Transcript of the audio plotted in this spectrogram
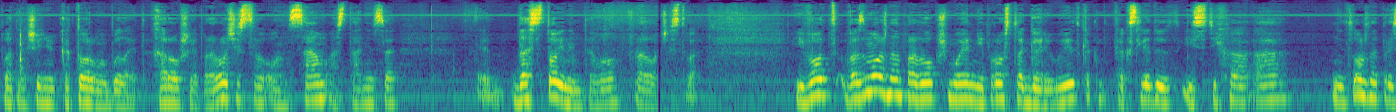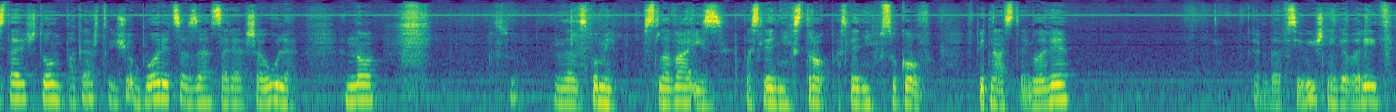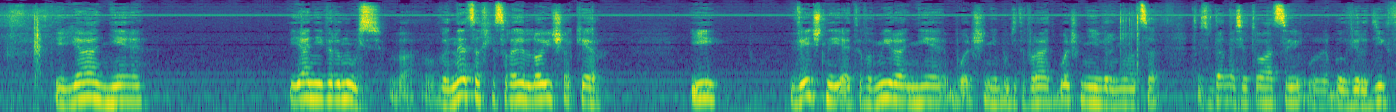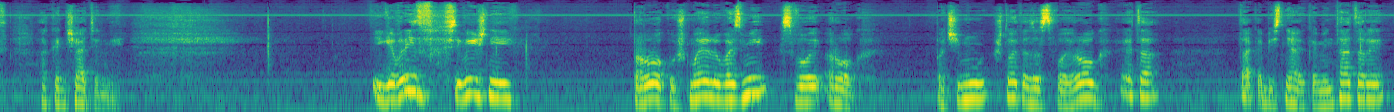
по отношению к которому было это хорошее пророчество, он сам останется э, достойным того пророчества. И вот, возможно, пророк Шмуэль не просто горюет, как, как следует из стиха, а несложно представить, что он пока что еще борется за царя Шауля. Но надо вспомнить слова из последних строк, последних псуков в 15 главе, когда Всевышний говорит, и я не, я не вернусь в Нецах Израиль лой шакер, и вечный этого мира не, больше не будет врать, больше не вернется. То есть в данной ситуации уже был вердикт окончательный. И говорит Всевышний пророку Шмелю, возьми свой рог. Почему? Что это за свой рог? Это, так объясняют комментаторы,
